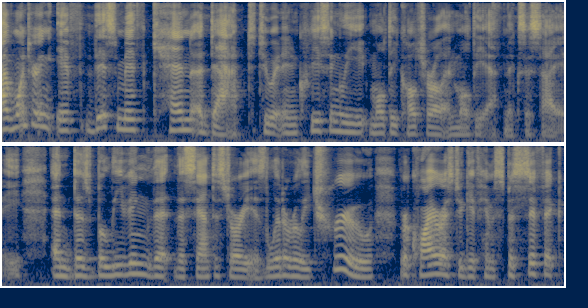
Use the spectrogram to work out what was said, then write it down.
I'm wondering if this myth can adapt to an increasingly multicultural and multi ethnic society. And does believing that the Santa story is literally true require us to give him specific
